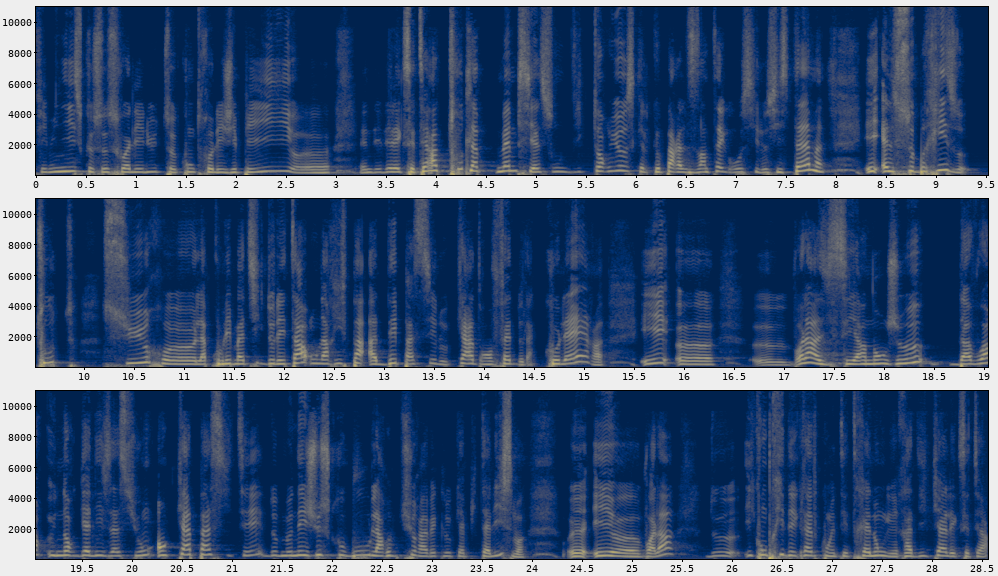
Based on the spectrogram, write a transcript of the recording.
féministes, que ce soit les luttes contre les GPI, euh, etc., toutes la, même si elles sont victorieuses quelque part, elles intègrent aussi le système et elles se brisent toutes sur euh, la problématique de l'État. On n'arrive pas à dépasser le cadre en fait de la colère et euh, euh, voilà, c'est un enjeu d'avoir une organisation en capacité de mener jusqu'au bout la rupture avec le capitalisme. Et voilà de, y compris des grèves qui ont été très longues et radicales, etc.,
